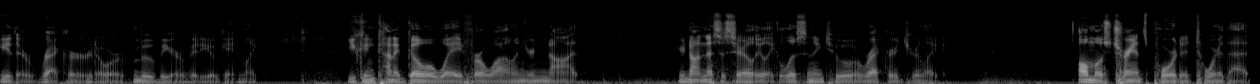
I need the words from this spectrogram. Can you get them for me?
either record or movie or video game like you can kind of go away for a while and you're not you're not necessarily like listening to a record, you're like almost transported to where that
